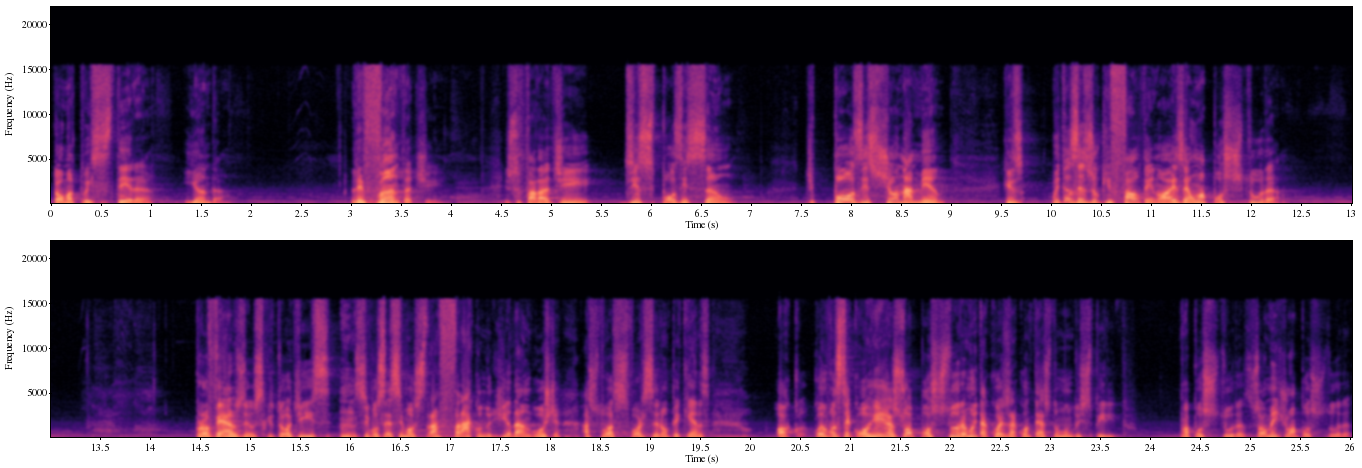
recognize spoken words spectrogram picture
toma tua esteira e anda. Levanta-te. Isso fala de disposição, de posicionamento. Muitas vezes o que falta em nós é uma postura. Provérbios, o escritor diz: se você se mostrar fraco no dia da angústia, as tuas forças serão pequenas. Quando você corrige a sua postura, muita coisa acontece no mundo do espírito. Uma postura, somente uma postura.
